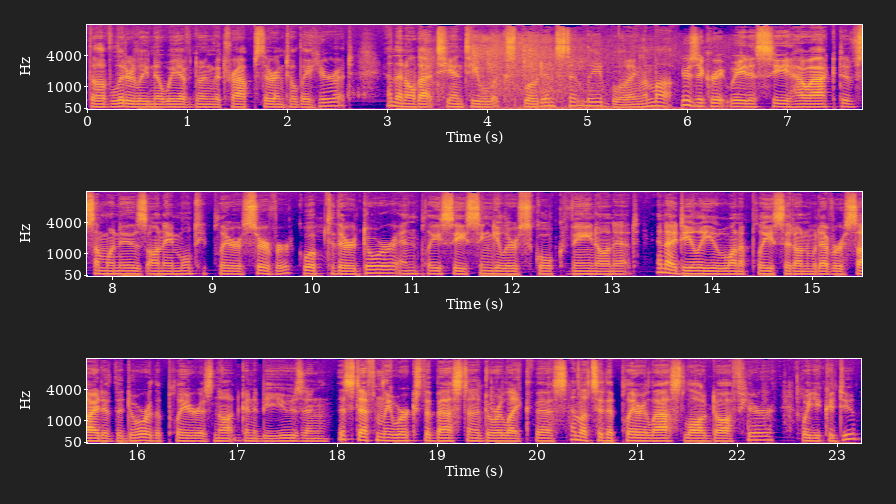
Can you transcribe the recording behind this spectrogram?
they'll have literally no way of knowing the trap's there until they hear it, and then all that TNT will explode instantly, blowing them up. Here's a great way to see how active someone is on a multiplayer server. Go up to their door and place a singular sculk vein on it, and ideally you'll want to place it on whatever side of the door the player is not going to be using. This definitely works the best on a door like this, and let's say the player last logged off here, what you could do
